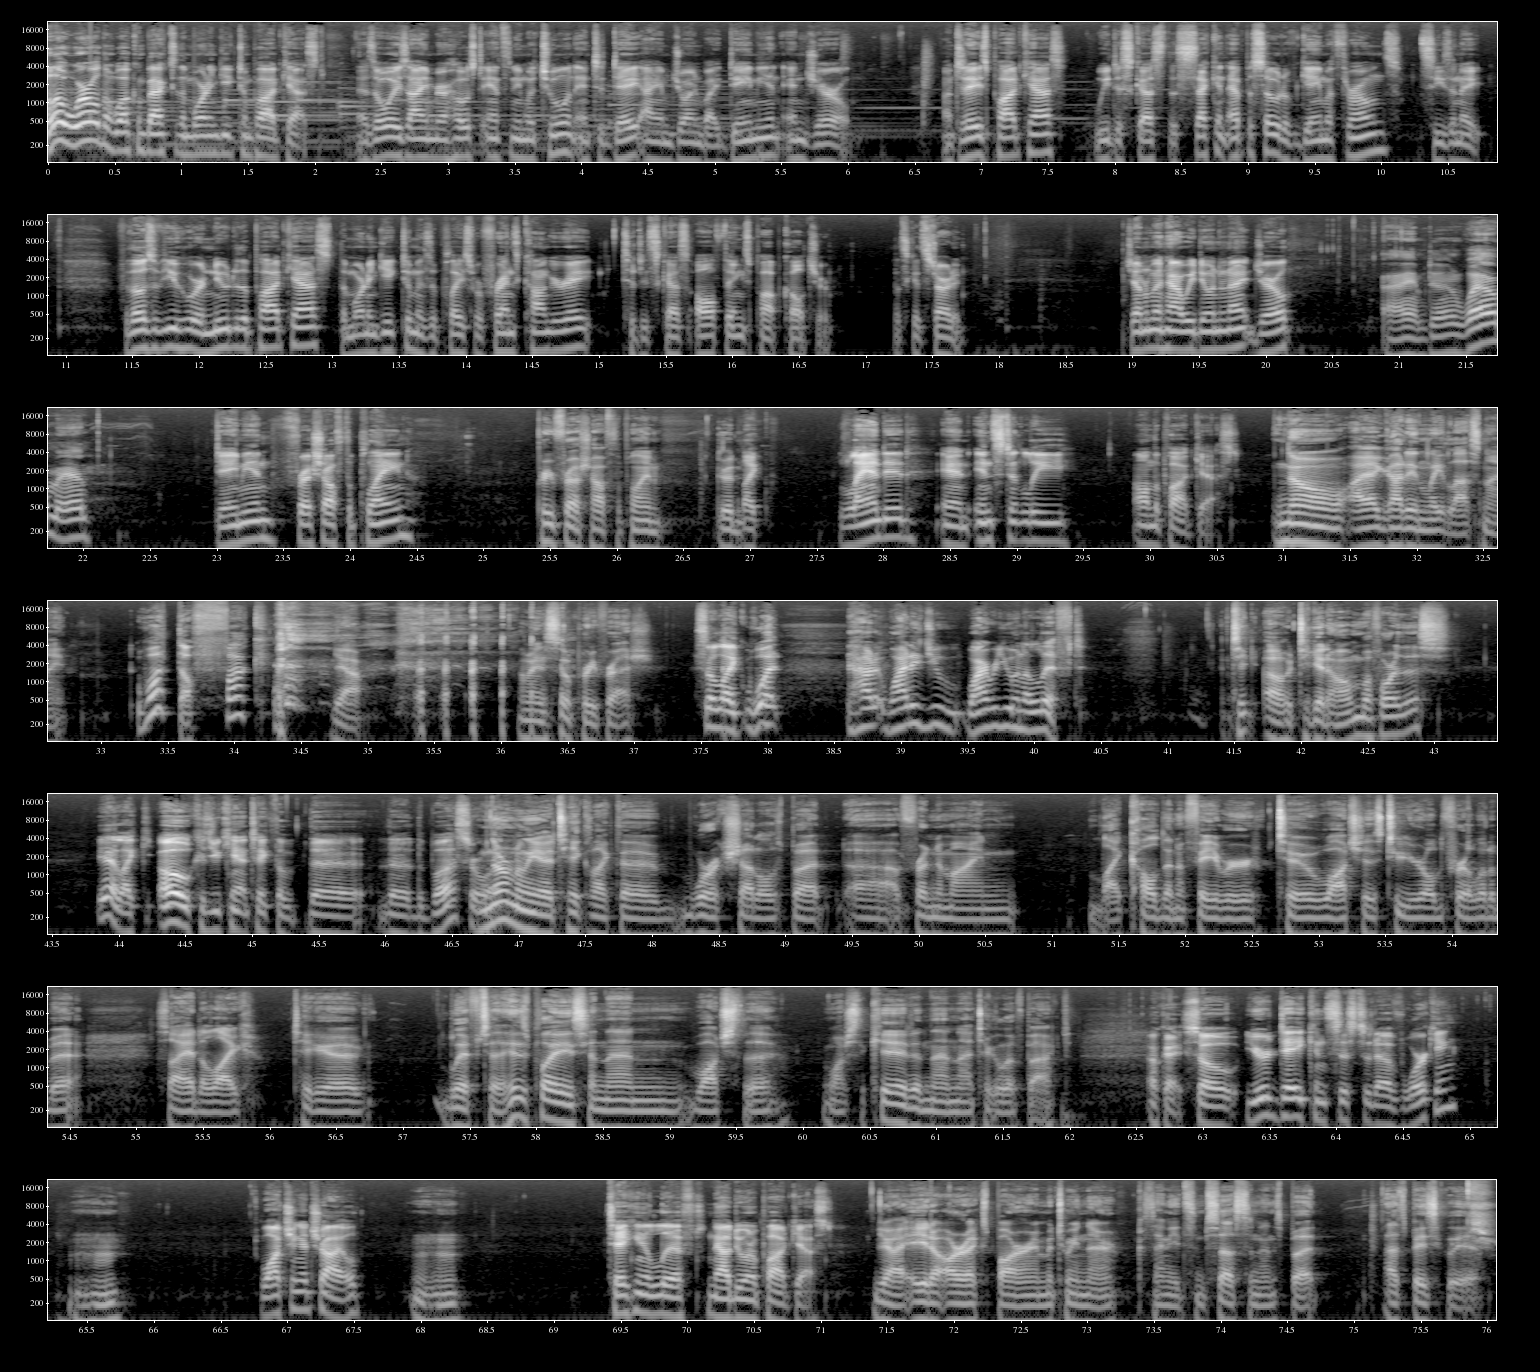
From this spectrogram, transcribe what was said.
Hello, world, and welcome back to the Morning Geekdom podcast. As always, I am your host, Anthony Matulin, and today I am joined by Damien and Jerald. On today's podcast, we discuss the second episode of Game of Thrones, Season 8. For those of you who are new to the podcast, the Morning Geekdom is a place where friends congregate to discuss all things pop culture. Let's get started. Gentlemen, how are we doing tonight? Jerald? I am doing well, man. Damien, fresh off the plane, Pretty fresh off the plane. Good. like landed and instantly on the podcast. no, I got in late last night. What the fuck? Yeah. I mean, it's still pretty fresh. so, like, what? How? Did, why did you? Why were you in a Lyft? To, oh, to get home before this? Yeah, like oh, because you can't take the the the, the bus or what? Normally, I take like the work shuttles, but uh, a friend of mine like called in a favor to watch his two-year-old for a little bit, so I had to like take a Lyft to his place and then watch the watch the kid, and then I took a Lyft back. Okay, so your day consisted of working, Mm-hmm. watching a child, Mm-hmm. taking a Lyft, now doing a podcast. Yeah, I ate a RXBAR in between there because I need some sustenance, but that's basically it.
